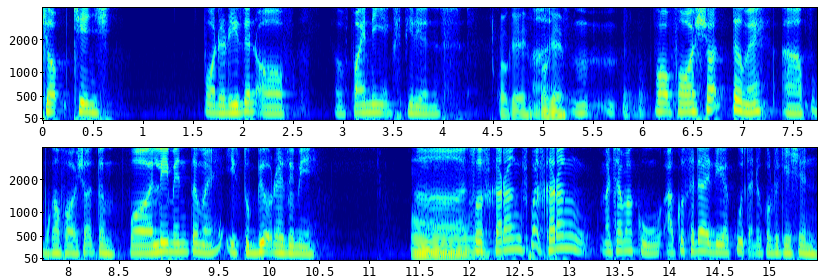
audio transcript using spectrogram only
Job change For the reason of Finding experience Okay, Ah. okay. For for a short term eh uh, Bukan for a short term For a layman term eh Is to build resume Oh. Uh, so sekarang Sebab sekarang Macam aku Aku sedar diri aku tak ada qualification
